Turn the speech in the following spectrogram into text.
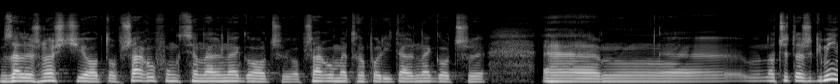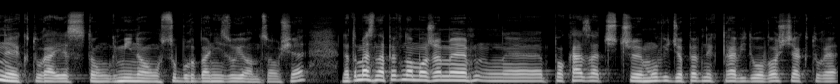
w zależności od obszaru funkcjonalnego, czy obszaru metropolitalnego, czy E, no, czy też gminy, która jest tą gminą suburbanizującą się. Natomiast na pewno możemy mm, e, pokazać, czy mówić o pewnych prawidłowościach, które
